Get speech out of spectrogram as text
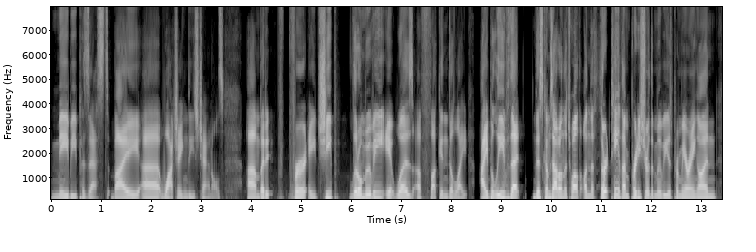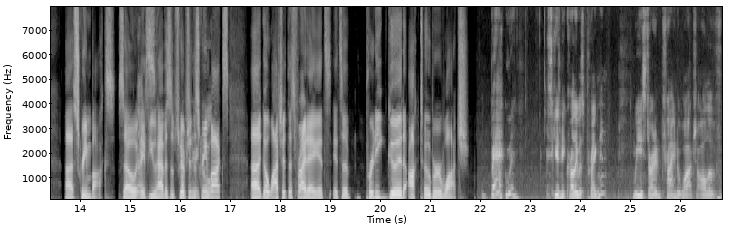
maybe possessed by uh, watching these channels. Um, but it, for a cheap little movie, it was a fucking delight. I believe that this comes out on the 12th. On the 13th, I'm pretty sure the movie is premiering on uh, Screambox. So Nice. if you have a subscription Very to cool. Screambox, uh, go watch it this Friday. It's it's a pretty good October watch. Back when, excuse me, Carly was pregnant, we started trying to watch all of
